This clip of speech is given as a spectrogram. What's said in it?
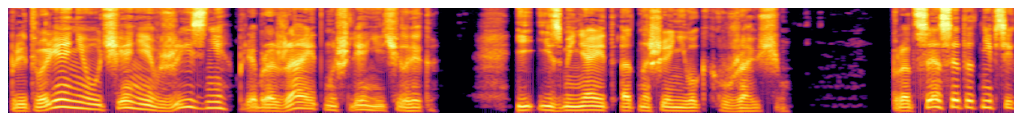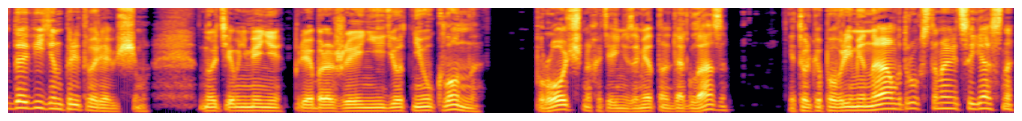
Притворение учения в жизни преображает мышление человека и изменяет отношение его к окружающему. Процесс этот не всегда виден притворяющему, но тем не менее преображение идет неуклонно, прочно, хотя и незаметно для глаза, и только по временам вдруг становится ясно,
